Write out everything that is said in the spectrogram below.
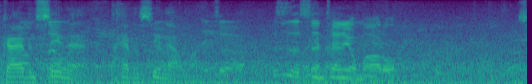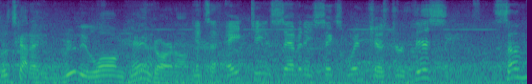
Okay, I haven't Tom seen that. I haven't seen that one. It's a, this is a Centennial model. So it's got a really long handguard on it. It's an 1876 Winchester. This some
